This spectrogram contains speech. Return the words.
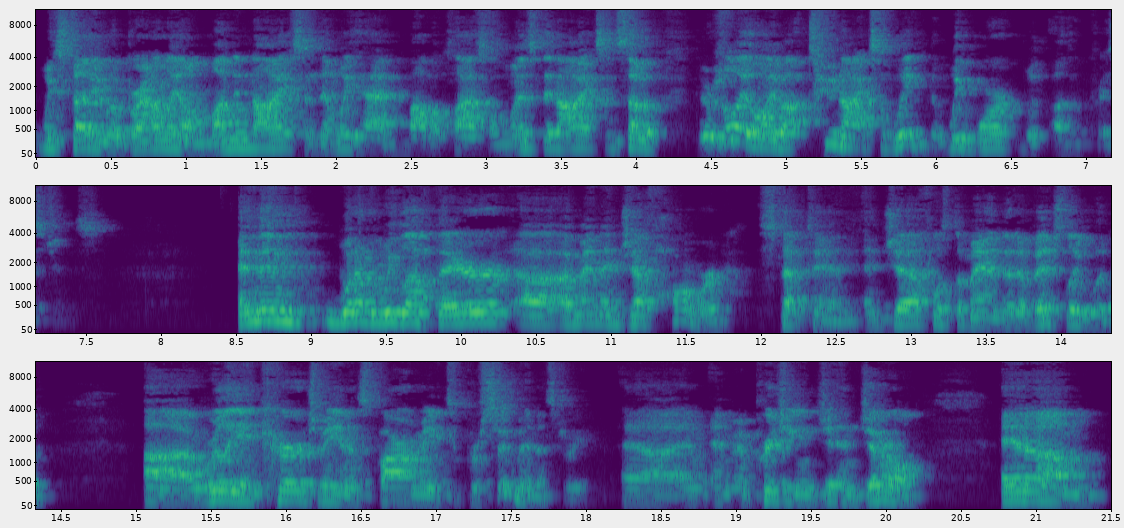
We studied with Brownlee on Monday nights, and then we had Bible class on Wednesday nights. And so there was really only about two nights a week that we weren't with other Christians. And then whenever we left there, uh, a man named Jeff Harward stepped in, and Jeff was the man that eventually would uh, really encourage me and inspire me to pursue ministry uh, and, and, and, preaching in, in, general. And um,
